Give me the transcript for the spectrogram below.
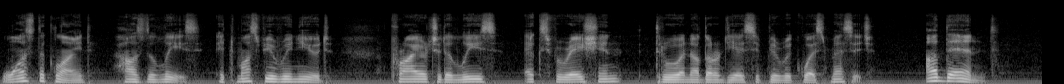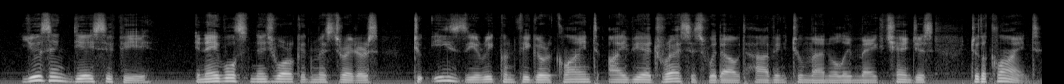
Once the client has the lease, it must be renewed prior to the lease expiration through another DHCP request message. At the end, using DHCP enables network administrators to easily reconfigure client IP addresses without having to manually make changes to the client.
